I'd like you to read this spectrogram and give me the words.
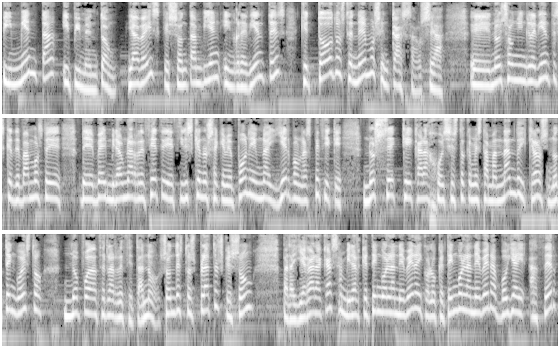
pimienta y pimentón. Ya veis que son también ingredientes que todos tenemos en casa. O sea, eh, no son ingredientes que debamos de, de, ver, mirar una receta y decir es que no sé qué me pone, una hierba, una especie que no sé qué carajo es esto que me está mandando y claro, si no tengo esto, no puedo hacer la receta. No, son de estos platos que son para llegar a casa, mirar qué tengo en la nevera y con lo que tengo en la nevera voy a hacer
